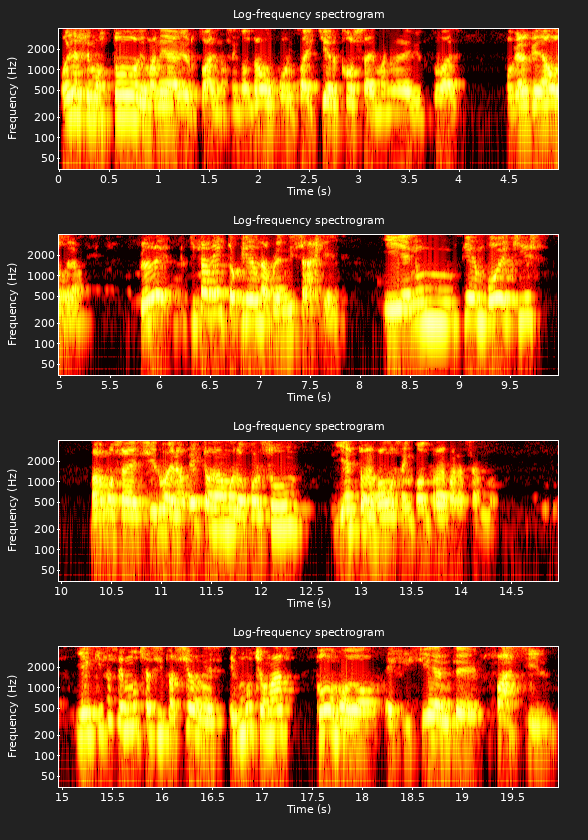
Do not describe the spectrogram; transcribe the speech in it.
Hoy hacemos todo de manera virtual, nos encontramos por cualquier cosa de manera virtual, porque no queda otra. Pero quizás esto queda un aprendizaje. Y en un tiempo X vamos a decir, bueno, esto hagámoslo por Zoom y esto nos vamos a encontrar para hacerlo. Y quizás en muchas situaciones es mucho más cómodo, eficiente, fácil,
